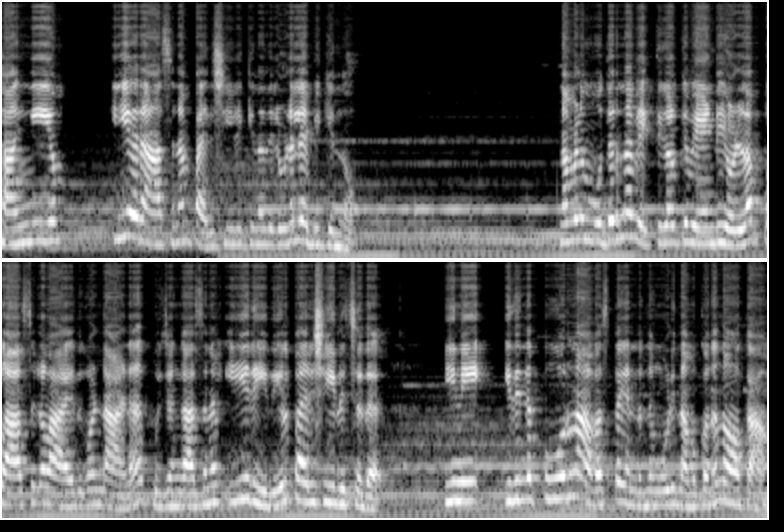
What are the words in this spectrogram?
ഭംഗിയും ഈ ഒരു ആസനം പരിശീലിക്കുന്നതിലൂടെ ലഭിക്കുന്നു. നമ്മൾ മുതിർന്ന വ്യക്തികൾക്ക് വേണ്ടിയുള്ള ക്ലാസ്സുകൾ ആയതുകൊണ്ടാണ് ഭുജങ്കാസനം ഈ രീതിയിൽ പരിശീലിച്ചത്. ഇനി ഇതിന്റെ പൂർണ അവസ്ഥ എന്തെന്നും കൂടി നമുക്കൊന്ന് നോക്കാം.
